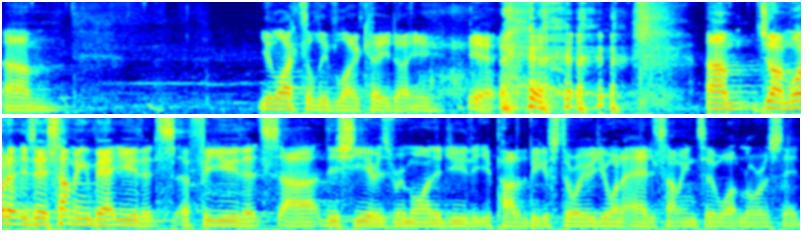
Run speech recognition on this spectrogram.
Um, you like to live low key, don't you? Yeah. um, John, what is there something about you that's uh, for you that's uh, this year has reminded you that you're part of the bigger story, or do you want to add something to what Laura said?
